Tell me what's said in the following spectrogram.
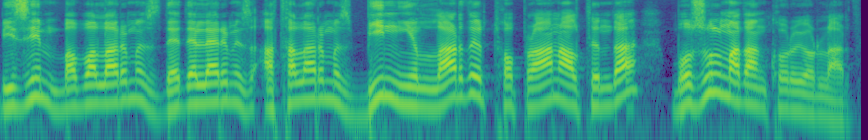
bizim babalarımız, dedelerimiz, atalarımız bin yıllardır toprağın altında bozulmadan koruyorlardı.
